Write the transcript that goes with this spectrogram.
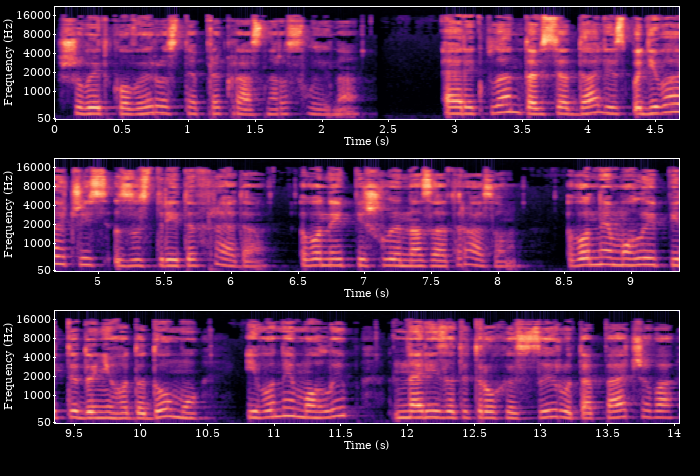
швидко виросте прекрасна рослина. Ерік плентався далі, сподіваючись зустріти Фреда. Вони пішли назад разом. Вони могли б піти до нього додому, і вони могли б нарізати трохи сиру та печива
